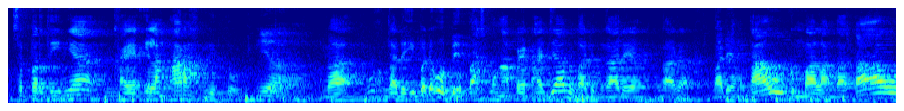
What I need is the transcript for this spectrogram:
sepertinya kayak hilang arah gitu Iya. nggak wah nggak ada ibadah oh bebas mau ngapain aja nggak ada nggak ada yang nggak ada nggak ada yang tahu gembala nggak tahu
